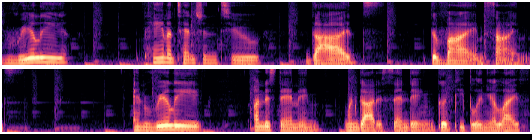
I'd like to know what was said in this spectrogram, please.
really paying attention to God's divine signs and really understanding when God is sending good people in your life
